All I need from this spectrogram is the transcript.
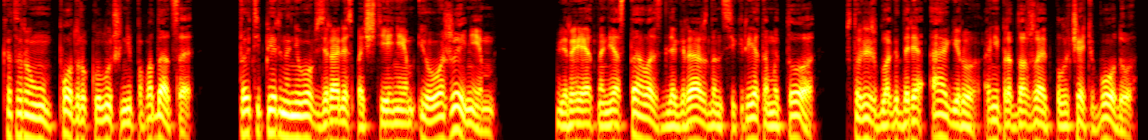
которому под руку лучше не попадаться, то теперь на него взирали с почтением и уважением. Вероятно, не осталось для граждан секретом и то, что лишь благодаря Агеру они продолжают получать воду.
